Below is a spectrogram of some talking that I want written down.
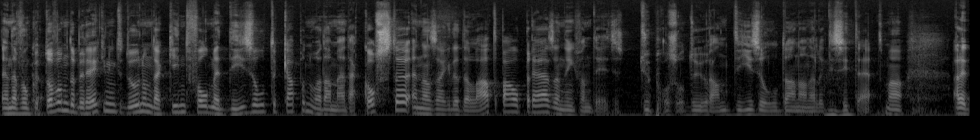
En dan vond ik het tof om de berekening te doen om dat kind vol met diesel te kappen, wat dat mij dat kostte. En dan zag je de laadpaalprijs en denk van, deze is dubbel zo duur aan diesel dan aan elektriciteit. Maar allee,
